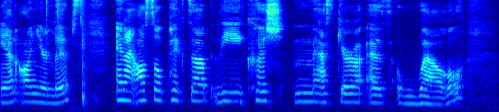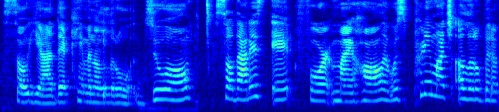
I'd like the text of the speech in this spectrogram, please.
and on your lips. And I also picked up the Kush mascara as well. So yeah, that came in a little duo. So that is it for my haul. It was pretty much a little bit of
